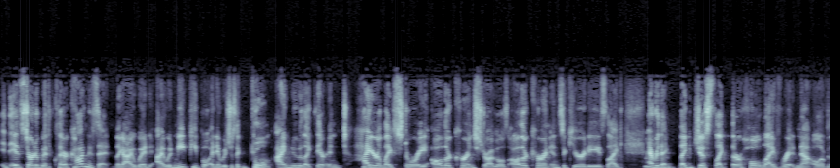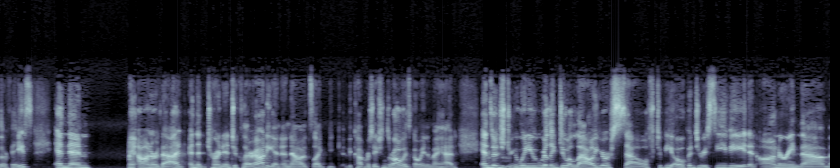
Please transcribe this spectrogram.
it, started with claircognizant. Like I would, I would meet people and it was just like, boom, I knew like their entire life story, all their current struggles, all their current insecurities, like mm-hmm. everything, like just like their whole life written out all over their face. And then I honor that and then turn it into clairaudient. And now it's like the conversations are always going in my head. And so mm-hmm. it's true when you really do allow yourself to be open to receiving and honoring them,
